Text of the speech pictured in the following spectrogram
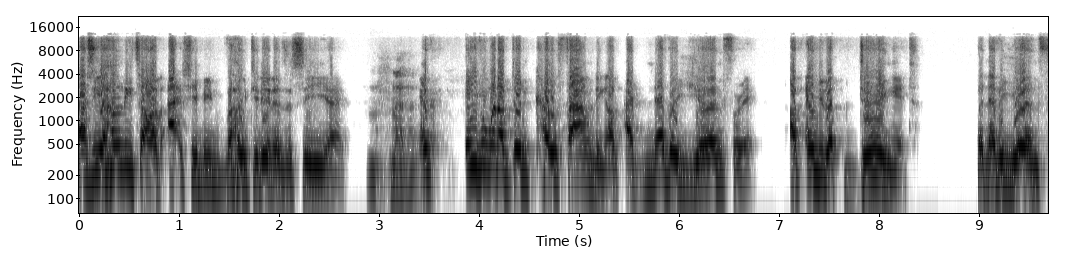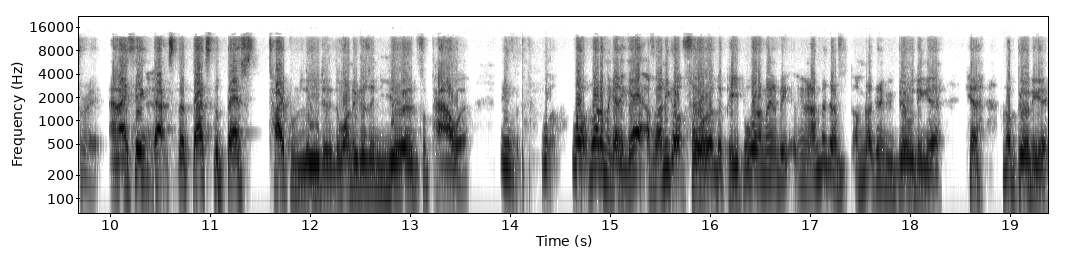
That's the only time I've actually been voted in as a CEO. Even when I've done co founding, I've, I've never yearned for it. I've ended up doing it, but never yearned for it. And I think Yeah. that's, the, that's the best type of leader, the one who doesn't yearn for power. I mean, What, what, what am I going to get? I've only got four other people. What am I going to be? You know, I'm, not gonna, I'm not going to be building a. You know, I'm not building a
